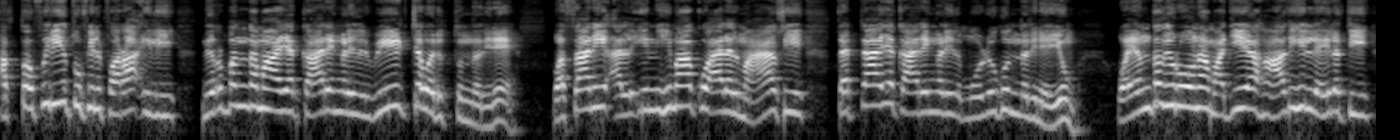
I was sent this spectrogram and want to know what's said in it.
അത്തഫുരി തുഫിൽ ഫറാഇലി നിർബന്ധമായ കാര്യങ്ങളിൽ വീഴ്ച വരുത്തുന്നതിനെ. വസാനി അൽ ഇൻഹിമാക്കു അലൽ മഹാസി തെറ്റായ കാര്യങ്ങളിൽ മുഴുകുന്നതിനെയും. വയന്തതിറൂന മജിയ ഹാദിഹിൽ ലൈലത്തി.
